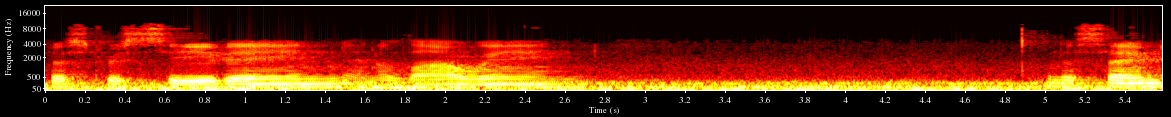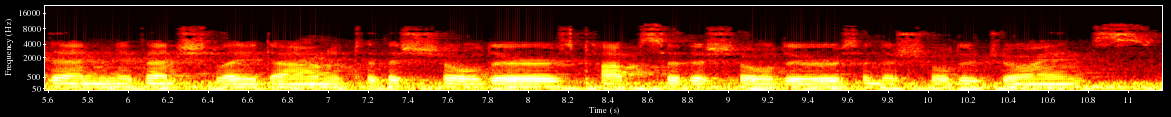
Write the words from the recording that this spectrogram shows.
Just receiving and allowing. And the same then eventually down into the shoulders, tops of the shoulders and the shoulder joints.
